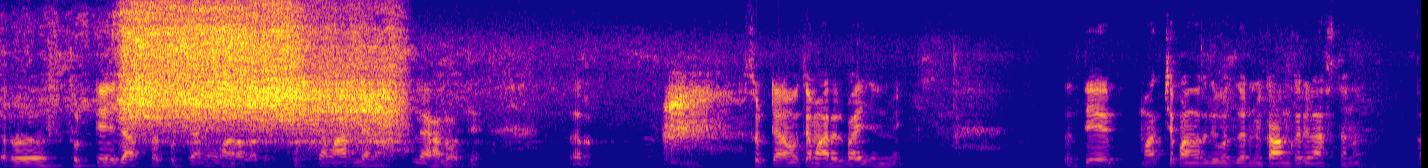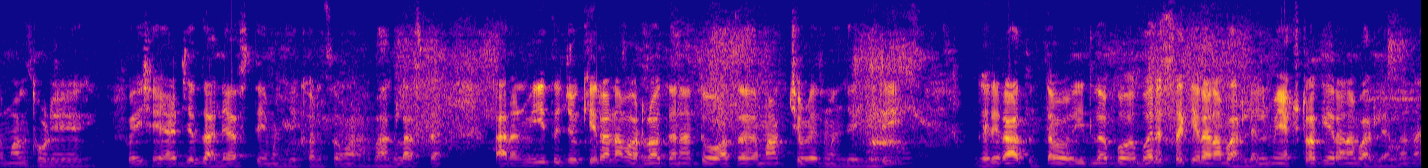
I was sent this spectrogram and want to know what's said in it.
तर सुट्टे जास्त सुट्ट्या नाही मारावं लागत. सुट्ट्या मारल्याने लय हाल होते. तर सुट्ट्या नव्हत्या मारायला पाहिजे मी. तर ते मागचे पंधरा दिवस जर मी काम करेल असतं ना तर मला थोडे पैसे ॲडजस्ट झाले असते म्हणजे खर्च भागला असता. कारण मी इथं जो किराणा भरला होता ना तो आता मागच्या वेळेस म्हणजे घरी घरी राहत होता. इथला ब बरेचसा किराणा भरलेला मी एक्स्ट्रा किराणा भरलेला ना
